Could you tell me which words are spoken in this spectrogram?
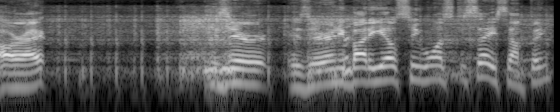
All right. Is there is there anybody else who wants to say something?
